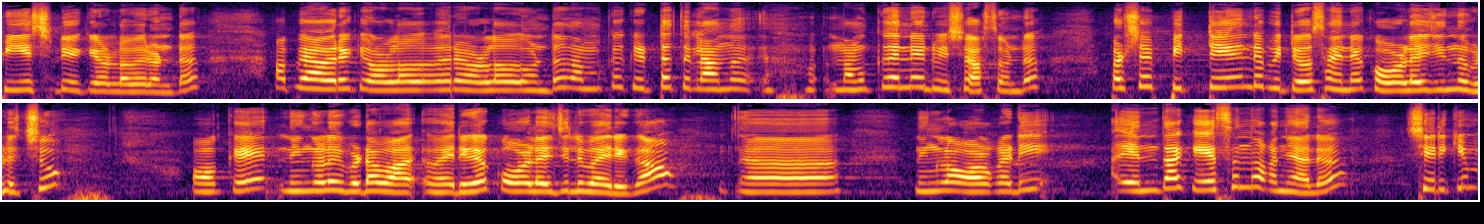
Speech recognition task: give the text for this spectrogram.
പി എച്ച് ഡി ഒക്കെ ഉള്ളവരുണ്ട്. അപ്പോൾ അവരൊക്കെ ഉള്ളവരുള്ളത് കൊണ്ട് നമുക്ക് കിട്ടത്തില്ല എന്ന് നമുക്ക് തന്നെ ഒരു വിശ്വാസമുണ്ട്. പക്ഷേ പിറ്റേതിന്റെ പിറ്റേ ദിവസം എന്നെ കോളേജിൽ നിന്ന് വിളിച്ചു. ഓക്കെ നിങ്ങൾ ഇവിടെ വരിക കോളേജിൽ വരിക. നിങ്ങൾ ഓൾറെഡി എന്താ കേസെന്ന് പറഞ്ഞാൽ ശരിക്കും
